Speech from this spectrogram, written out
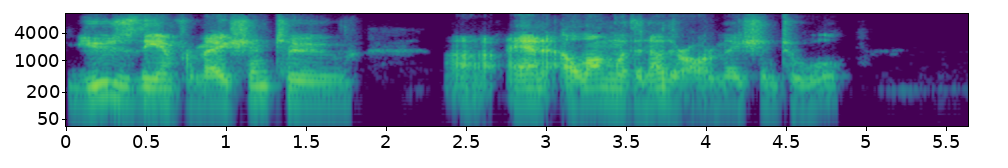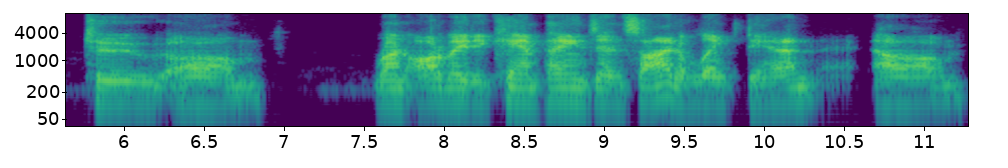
use the information to, uh, and along with another automation tool, to um, run automated campaigns inside of LinkedIn. Um,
